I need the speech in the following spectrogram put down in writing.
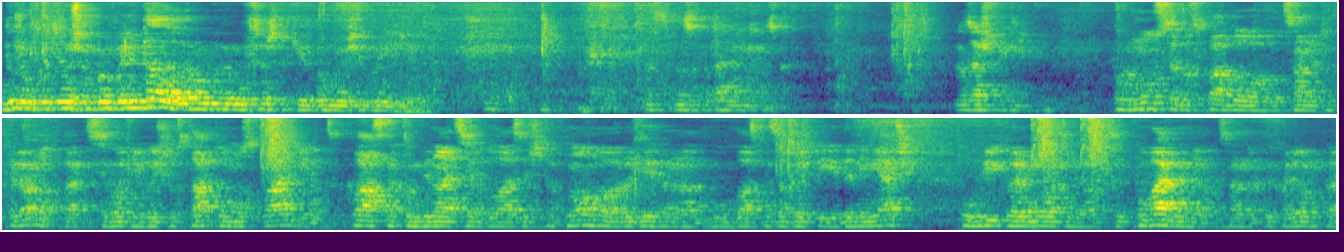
дуже б хотілося, щоб ми вилітали, але ми будемо все ж таки, я думаю, що виїжджати. Наступне запитання, будь ласка. Назар Шмігель. Повернувся до складу Олександр Тухальонок. Так, сьогодні вийшов в стартовому складі. От класна комбінація була зі штрафного. Розіграна був власне забитий єдиний м'яч у грі переможний. Повернення Олександра Тухальонка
